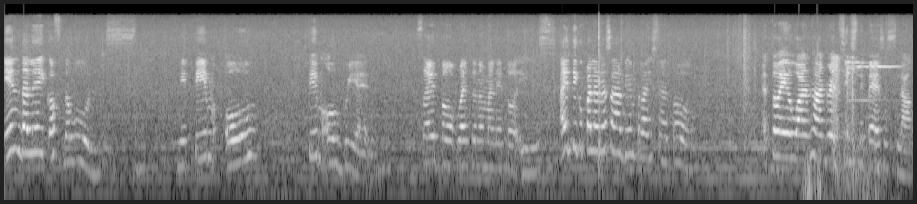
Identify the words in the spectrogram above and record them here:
In the Lake of the Woods ni Tim O Tim O'Brien. So, ito, kwento naman ito is ay, hindi ko pala nasabi yung price na to. Ito ay 160 pesos lang.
